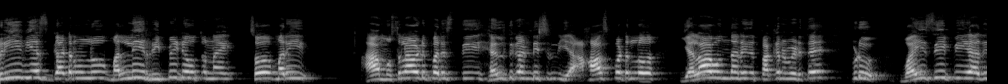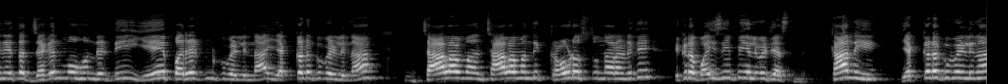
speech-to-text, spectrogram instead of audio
ప్రీవియస్ ఘటనలు మళ్ళీ రిపీట్ అవుతున్నాయి. సో మరి ఆ ముసలావిడి పరిస్థితి హెల్త్ కండిషన్ హాస్పిటల్లో ఎలా ఉందనేది పక్కన పెడితే ఇప్పుడు వైసీపీ అధినేత జగన్మోహన్ రెడ్డి ఏ పర్యటనకు వెళ్ళినా ఎక్కడకు వెళ్ళినా చాలా చాలామంది క్రౌడ్ వస్తున్నారనేది ఇక్కడ వైసీపీ ఎలివేట్ చేస్తుంది. కానీ ఎక్కడకు వెళ్ళినా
